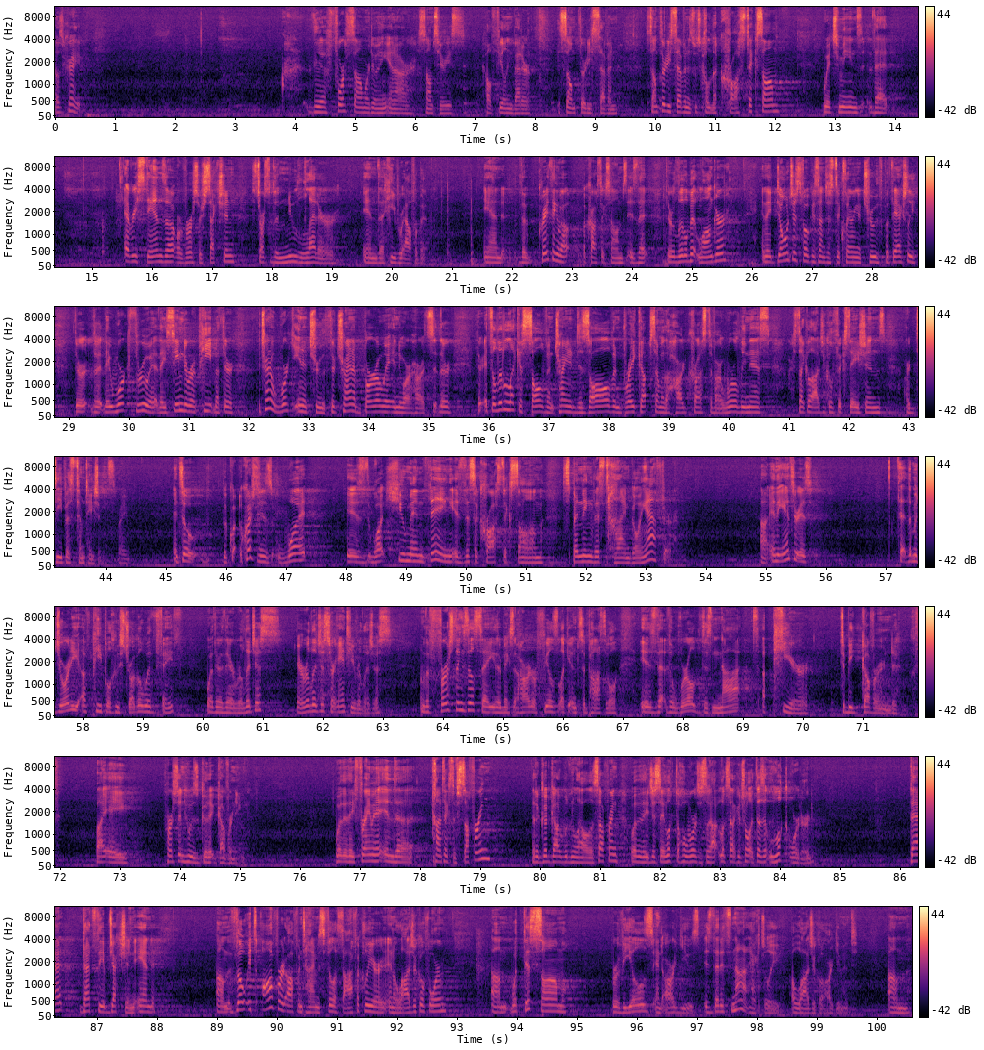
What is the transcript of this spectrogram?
That was great. The fourth psalm we're doing in our psalm series called Feeling Better is Psalm 37. Psalm 37 is what's called an acrostic psalm, which means that every stanza or verse or section starts with a new letter in the Hebrew alphabet. And the great thing about acrostic psalms is that they're a little bit longer and they don't just focus on just declaring a truth, but they actually they're, they're, they work through it. They seem to repeat, but they're they're trying to work in a truth. They're trying to burrow it into our hearts. They're, they're, it's a little like a solvent, trying to dissolve and break up some of the hard crust of our worldliness, our psychological fixations, our deepest temptations, right? And so the, qu- the question is, what is what human thing is this acrostic psalm spending this time going after? Uh, and the answer is that the majority of people who struggle with faith, whether they're religious, irreligious, or anti religious, one of the first things they'll say, either makes it hard or feels like it's impossible, is that the world does not appear to be governed by a person who is good at governing. Whether they frame it in the context of suffering, that a good God wouldn't allow all the suffering, whether they just say, look, the whole world just looks out of control, it doesn't look ordered. That, that's the objection. And um, though it's offered oftentimes philosophically or in a logical form, um, what this psalm reveals and argues is that it's not actually a logical argument. Um,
